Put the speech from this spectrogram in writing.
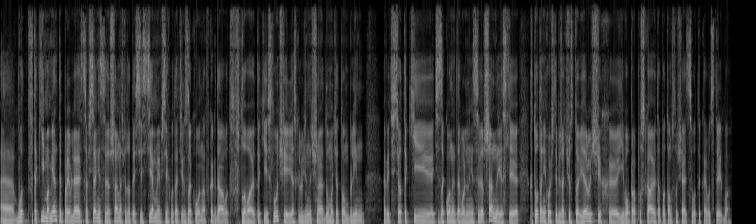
Э, вот в такие моменты проявляется вся несовершенность вот этой системы и всех вот этих законов, когда вот всплывают такие случаи, и резко люди начинают думать о том, блин, а ведь все-таки эти законы довольно несовершенны, если кто-то не хочет обижать чувства верующих, э, его пропускают, а потом случается вот такая вот стрельба.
